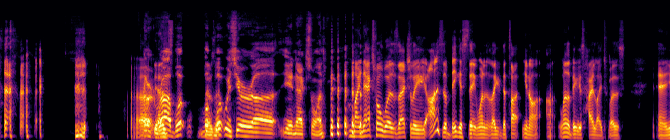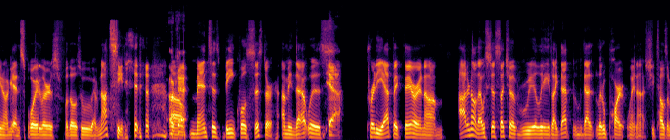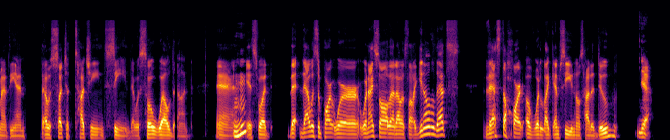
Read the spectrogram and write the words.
Uh, All right, yeah, Rob, what what was what was your uh your next one? my next one was actually honestly the biggest thing one of the like the top you know uh, one of the biggest highlights was and you know again spoilers for those who have not seen it Okay. uh, mantis being quill's sister i mean that was yeah, pretty epic there and um i don't know that was just such a really like that that little part when uh, she tells him at the end that was such a touching scene that was so well done and Mhm. it's what that that was the part where when i saw that i was like you know that's that's the heart of what like mcu knows how to do yeah,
